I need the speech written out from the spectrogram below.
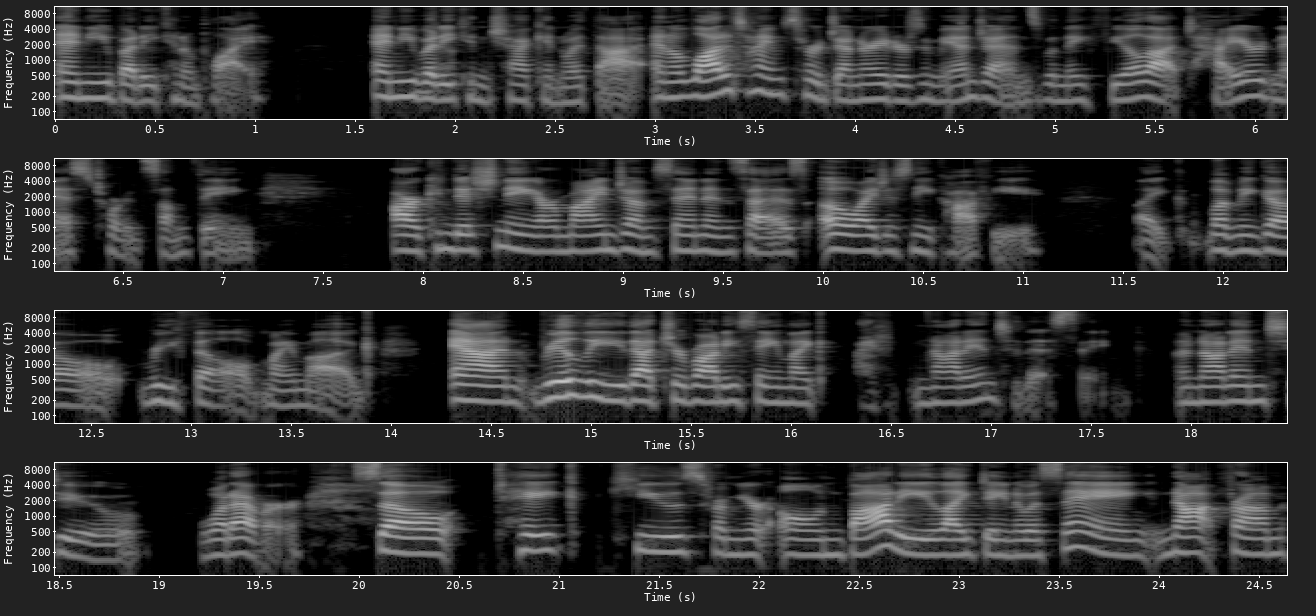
anybody can apply. Anybody can check in with that. And a lot of times for generators and man gens, when they feel that tiredness towards something, our conditioning, our mind jumps in and says, Oh, I just need coffee. Like, let me go refill my mug. And really, that's your body saying, like, I'm not into this thing. I'm not into whatever. So take cues from your own body, like Dana was saying, not from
